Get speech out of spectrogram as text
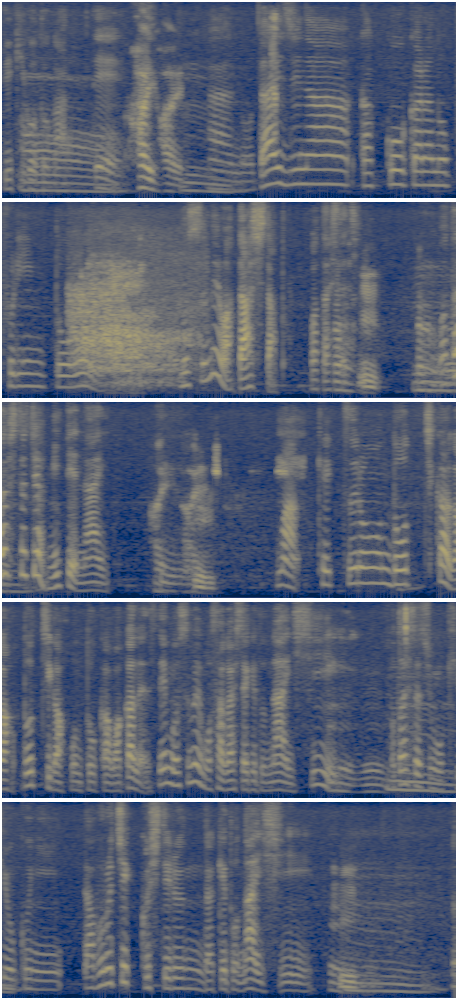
出来事があってはいはい。あの大事な学校からのプリントを娘は出したと。私たち、うん。うん。私たちは見てないはいはい。うん。まあ結論どっちかがどっちが本当かわかんないですね。娘も探したけどないし、うんうん私たちも記憶にダブルチェックしてるんだけどないし、ううんん。う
